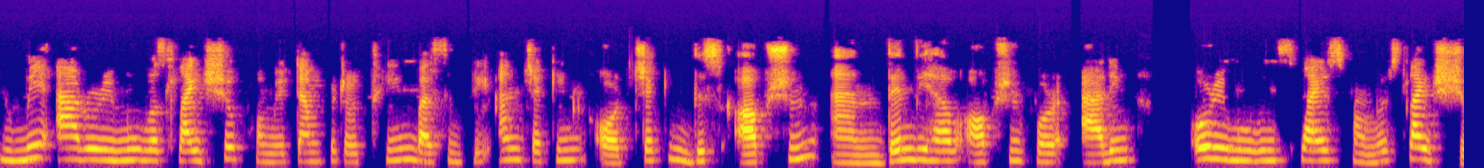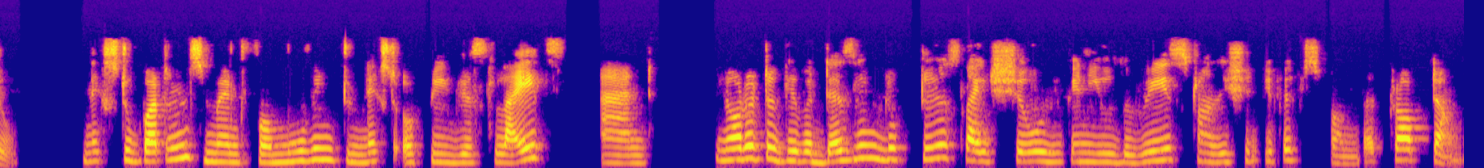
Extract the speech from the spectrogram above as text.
You may add or remove a slideshow from your template or theme by simply unchecking or checking this option and then we have option for adding or removing slides from your slideshow. Next two buttons meant for moving to next or previous slides and in order to give a dazzling look to your slideshow you can use the various transition effects from the drop down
